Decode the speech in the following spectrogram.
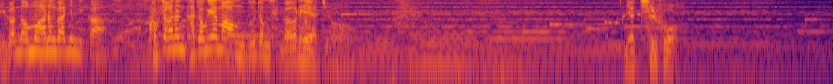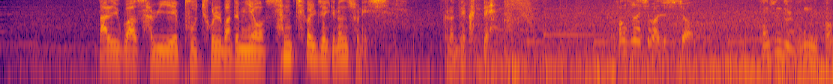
이거 너무하는 거 아닙니까? 걱정하는 가족의 마음도 좀 생각을 해야죠. 며칠 후 딸과 사위의 부축을 받으며 산책을 즐기는 순애 씨. 그런데 그때 황순현 씨 맞으시죠? 당신들 누굽니까?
